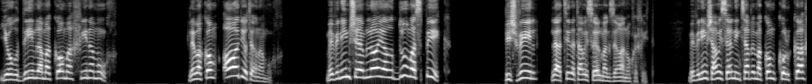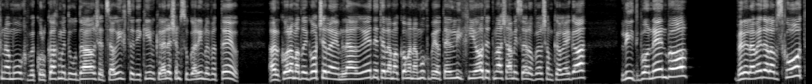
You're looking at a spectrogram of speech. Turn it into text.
יורדים למקום הכי נמוך, למקום עוד יותר נמוך. מבינים שהם לא ירדו מספיק בשביל להציל את עם ישראל מהגזרה הנוכחית. מבינים שעם ישראל נמצא במקום כל כך נמוך וכל כך מדורדר, שצריך צדיקים כאלה שמסוגלים לוותר על כל המדרגות שלהם, לרדת אל המקום הנמוך ביותר, לחיות את מה שעם ישראל עובר שם כרגע, להתבונן בו וללמד עליו זכות,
